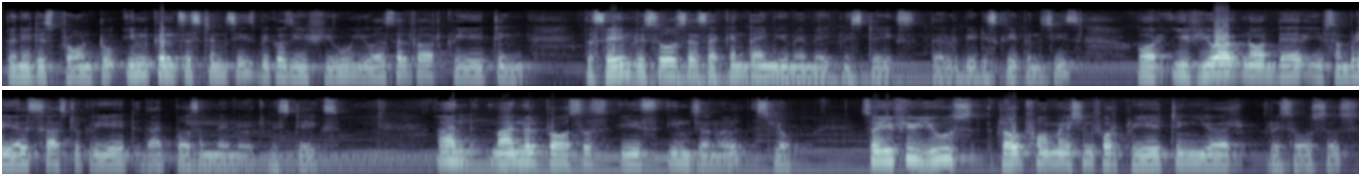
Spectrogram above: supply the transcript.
then it is prone to inconsistencies because if you yourself are creating the same resource a second time you may make mistakes there will be discrepancies. Or if you are not there if somebody else has to create that person may make mistakes. And manual process is in general slow. So if you use CloudFormation for creating your resources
